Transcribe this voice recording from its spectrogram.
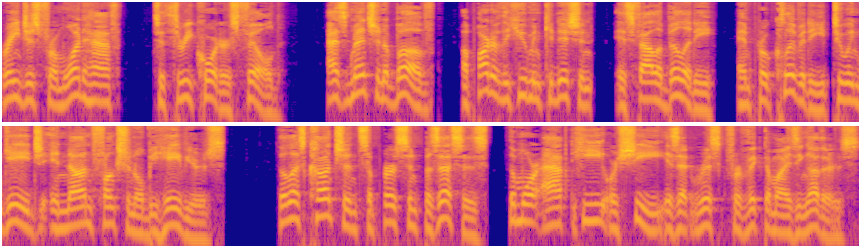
ranges from one half to three quarters filled. As mentioned above, a part of the human condition is fallibility and proclivity to engage in non-functional behaviors. The less conscience a person possesses, the more apt he or she is at risk for victimizing others.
